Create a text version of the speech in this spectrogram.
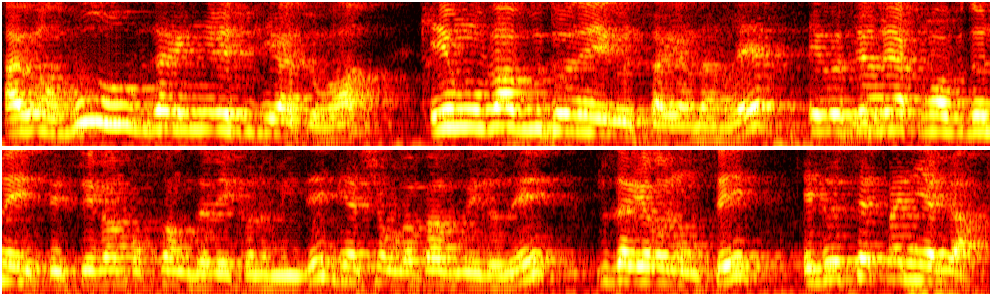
Alors vous, vous allez venir étudier la Torah, et on va vous donner le salaire d'avrer. Et le salaire qu'on va vous donner, c'est ces 20% que vous avez économisés. Bien sûr, on ne va pas vous les donner. Vous allez renoncer. Et de cette manière-là,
